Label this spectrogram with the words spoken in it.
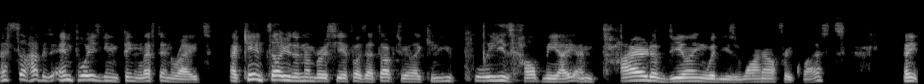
That still happens. Employees getting pinged left and right. I can't tell you the number of CFOs I talk to. Like, can you please help me? I, am tired of dealing with these one-off requests. I mean,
